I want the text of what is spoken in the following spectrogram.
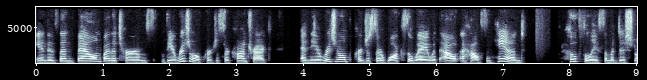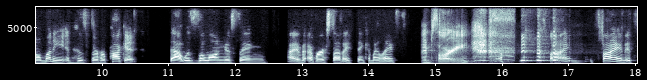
and is then bound by the terms of the original purchaser contract and the original purchaser walks away without a house in hand, hopefully some additional money in his or her pocket. That was the longest thing I've ever said, I think, in my life. I'm sorry. it's fine. It's fine. It's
